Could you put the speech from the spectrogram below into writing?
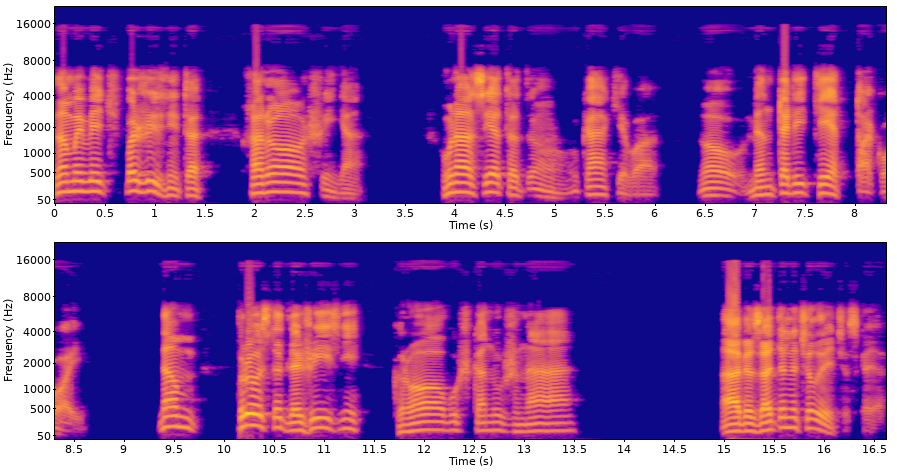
Но мы ведь по жизни-то хорошие. У нас этот, ну, как его, ну, менталитет такой. Нам Просто для жизни кровушка нужна. А обязательно человеческая?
